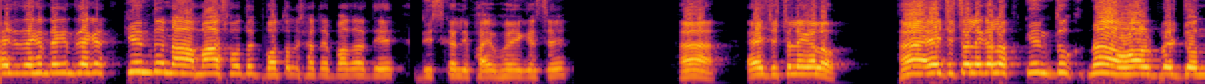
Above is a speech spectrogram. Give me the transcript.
এই যে দেখেন দেখেন দেখেন, কিন্তু না মাছ বোতলের সাথে বাধা দিয়ে ডিসকালিফাই হয়ে গেছে। হ্যাঁ এই যে চলে গেল। হ্যাঁ এই যে চলে গেল। কিন্তু না, অল্পের জন্য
